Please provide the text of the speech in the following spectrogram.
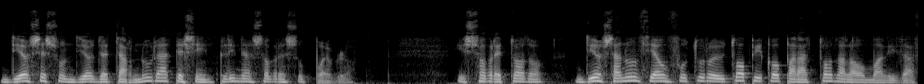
Dios es un Dios de ternura que se inclina sobre su pueblo. Y sobre todo, Dios anuncia un futuro utópico para toda la humanidad.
